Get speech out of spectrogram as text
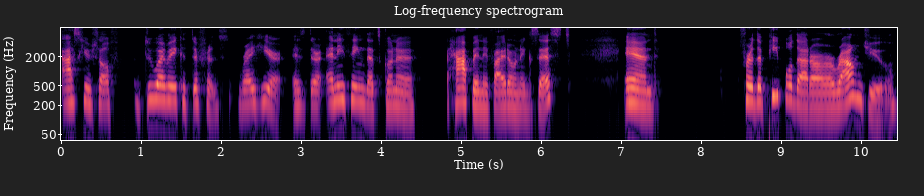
asking yourself do i make a difference right here is there anything that's going to happen if i don't exist and for the people that are around you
